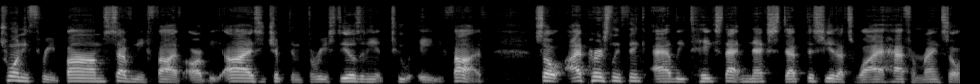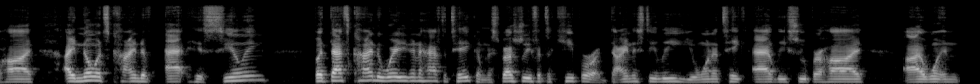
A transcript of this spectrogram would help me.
23 bombs, 75 RBIs. He chipped in three steals and he hit 285. So I personally think Adley takes that next step this year. That's why I have him ranked so high. I know it's kind of at his ceiling, but that's kind of where you're going to have to take him, especially if it's a keeper or a dynasty league. You want to take Adley super high. I wouldn't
